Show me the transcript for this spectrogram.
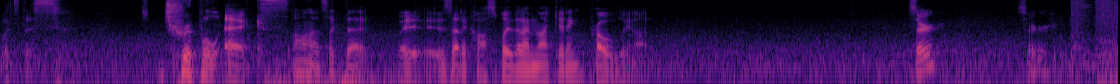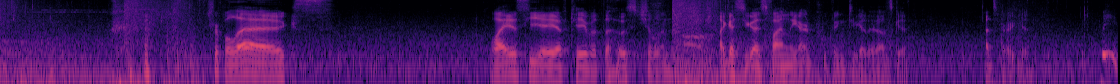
What's this? Triple X. Oh, that's like that. Wait, is that a cosplay that I'm not getting? Probably not. Sir? Sir? Triple X. Why is he AFK but the host chilling? I guess you guys finally aren't pooping together. That's good. That's very good. Whee.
